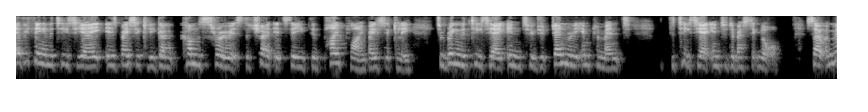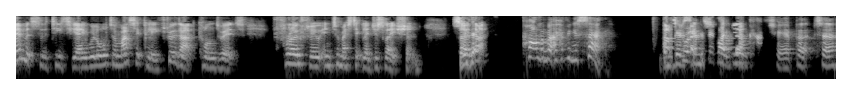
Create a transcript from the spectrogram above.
everything in the TCA is basically going comes through. It's the it's the the pipeline basically to bring the TCA into to generally implement the TCA into domestic law. So amendments to the TCA will automatically through that conduit flow through into domestic legislation. So that Parliament having a say. I'm That's going to sound a correct. bit like Yeah. Here, but uh,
